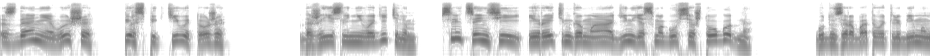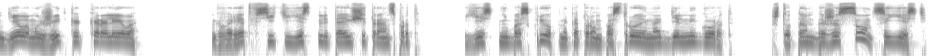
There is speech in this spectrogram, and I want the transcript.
Здание выше, перспективы тоже. Даже если не водителем, с лицензией и рейтингом А1 я смогу все что угодно. Буду зарабатывать любимым делом и жить как королева. Говорят, в Сити есть летающий транспорт. Есть небоскреб, на котором построен отдельный город, что там даже солнце есть.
